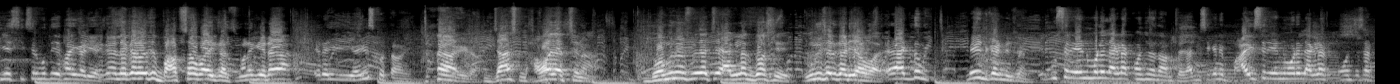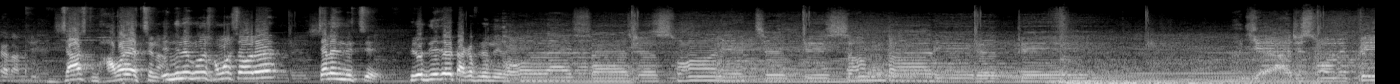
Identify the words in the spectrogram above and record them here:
বিএস সিক্স এর মধ্যে এফআই গাড়ি আছে? এখানে লেখা রয়েছে বাদশাহ বাইকার্স মানে কি এটা? এটা ইউজ করতে আমি জাস্ট ভাবা যাচ্ছে না। ডমিনোস হয়ে যাচ্ছে এক লাখ দশে। উনিশের গাড়ি আবার। একদম মেইন কন্ডিশন একুশের এন্ড মডেল এক লাখ পঞ্চাশ দাম চাই। আমি সেখানে বাইশের এন্ড মডেল এক লাখ পঞ্চাশ হাজার টাকা দাম জাস্ট ভাবা যাচ্ছে না। ইঞ্জিনের কোনো সমস্যা হলে চ্যালেঞ্জ নিচ্ছে। ফেরত দিয়ে যাবে টাকা ফেরত দিয়ে. Yeah, I just wanna be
